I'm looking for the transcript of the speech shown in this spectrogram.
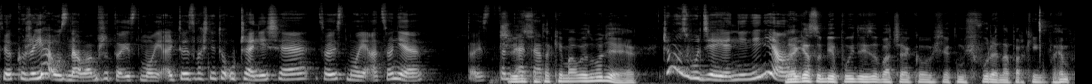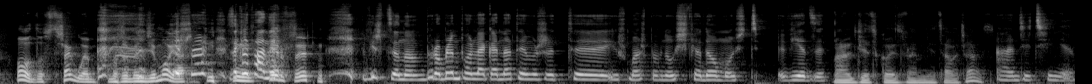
tylko że ja uznałam, że to jest moje. Ale to jest właśnie to uczenie się, co jest moje, a co nie. To jest ten Czyli są etap. takie małe złodzieje. Czemu złodzieje? Nie, nie, nie. On... No jak ja sobie pójdę i zobaczę jakąś, jakąś furę na parkingu, powiem, o, dostrzegłem, może będzie moja. zakopane. Pierwszy. Wiesz co, no problem polega na tym, że ty już masz pewną świadomość wiedzy, Ale dziecko jest we mnie cały czas. a dzieci nie.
